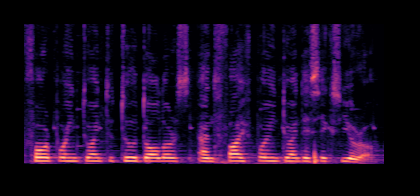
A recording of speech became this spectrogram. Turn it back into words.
$4.22 and 5.26 euro.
